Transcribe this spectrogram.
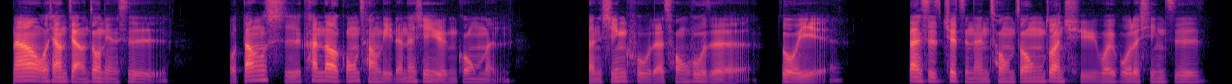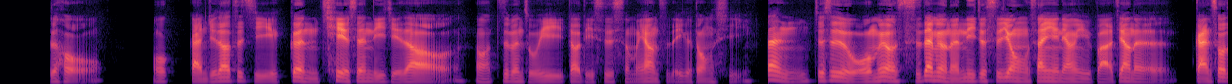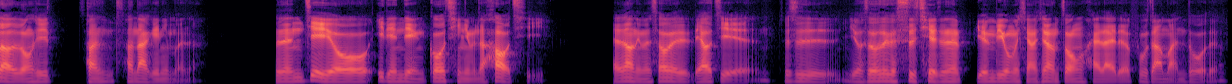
那我想讲的重点是，我当时看到工厂里的那些员工们很辛苦的重复着作业，但是却只能从中赚取微薄的薪资。之后，我感觉到自己更切身理解到哦，资本主义到底是什么样子的一个东西。但就是我没有实在没有能力，就是用三言两语把这样的。感受到的东西传传达给你们了，只能借由一点点勾起你们的好奇，来让你们稍微了解，就是有时候这个世界真的远比我们想象中还来的复杂蛮多的。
